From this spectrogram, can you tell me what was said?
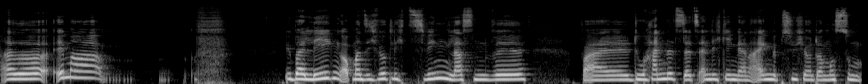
Also immer überlegen, ob man sich wirklich zwingen lassen will, weil du handelst letztendlich gegen deine eigene Psyche und da musst du,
